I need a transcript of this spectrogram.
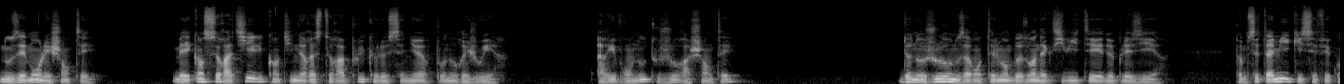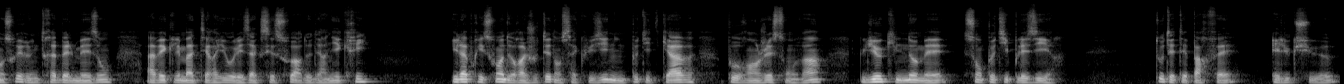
nous aimons les chanter. Mais qu'en sera-t-il quand il ne restera plus que le Seigneur pour nous réjouir? Arriverons-nous toujours à chanter? De nos jours, nous avons tellement besoin d'activité et de plaisir. Comme cet ami qui s'est fait construire une très belle maison avec les matériaux et les accessoires de dernier cri, il a pris soin de rajouter dans sa cuisine une petite cave pour ranger son vin, lieu qu'il nommait son petit plaisir. Tout était parfait et luxueux,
